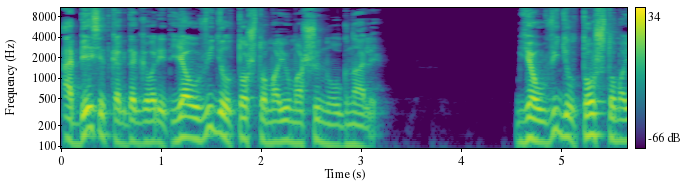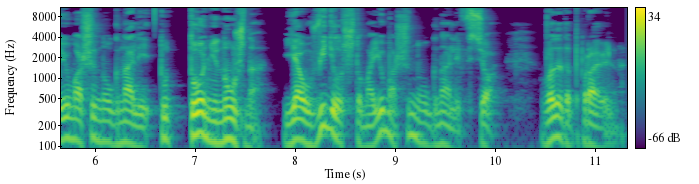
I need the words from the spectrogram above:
А бесит, когда говорит, я увидел то, что мою машину угнали. Я увидел то, что мою машину угнали. Тут то не нужно. Я увидел, что мою машину угнали. Все. Вот это правильно.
